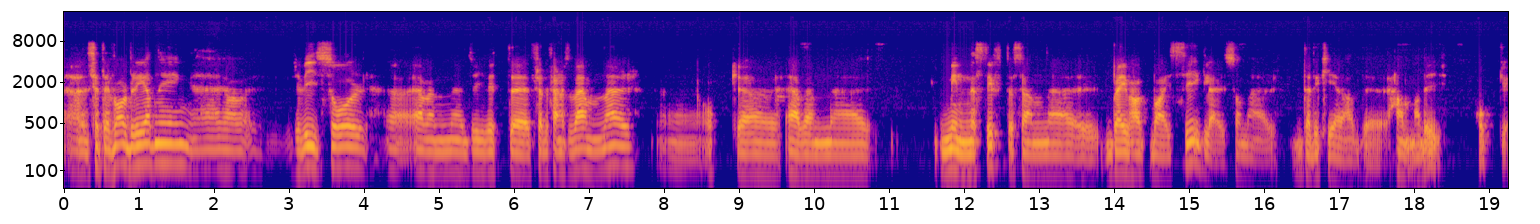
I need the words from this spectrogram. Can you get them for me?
eh, eh, i valberedning, eh, jag har revisor, eh, även eh, drivit eh, Fredrik Ferners vänner eh, och eh, även eh, minnesstiftelsen eh, Braveheart by Ziegler som är dedikerad eh, Hammarby hockey.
